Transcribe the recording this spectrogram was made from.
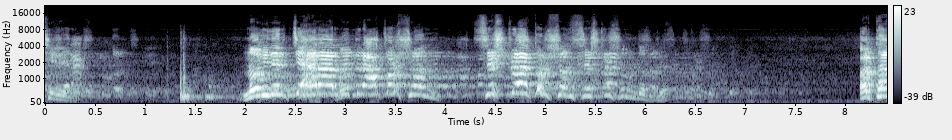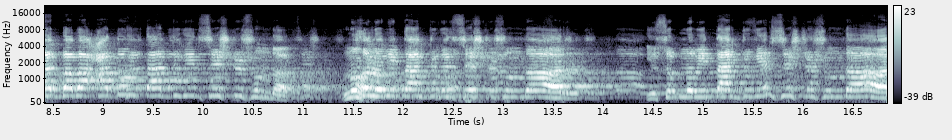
ছিলেন। নবীদের চেহারার ভিতরে আকর্ষণ, শ্রেষ্ঠ আকর্ষণ, শ্রেষ্ঠ সৌন্দর্য। অর্থাৎ বাবা আদম তার যুগের শ্রেষ্ঠ সুন্দর, নোহ নবী তার যুগের শ্রেষ্ঠ সুন্দর। ইউসুফ নবী তার যুগের শ্রেষ্ঠ সুন্দর।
